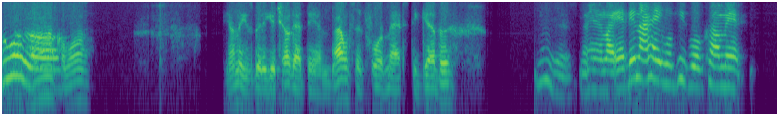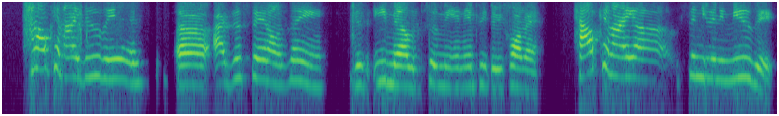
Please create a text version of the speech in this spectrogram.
Uh, Hello. come on. Y'all niggas better get y'all goddamn bouncing formats together. Yes, man. Like, and then I hate when people comment, "How can I do this?" Uh, I just said on the thing, just email it to me in MP3 format. How can I uh send you any music?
